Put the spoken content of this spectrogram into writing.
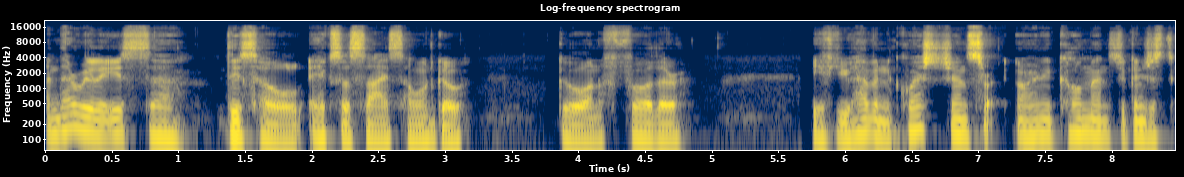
And that really is uh, this whole exercise. I won't go go on further. If you have any questions or, or any comments, you can just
